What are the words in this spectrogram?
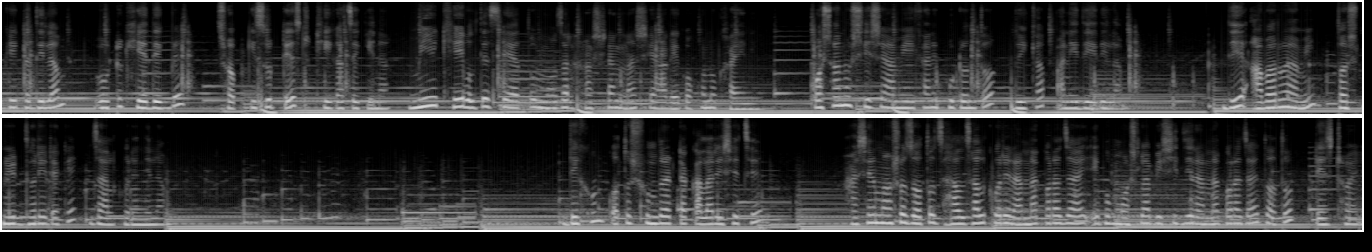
ওকে এটা দিলাম, ও একটু খেয়ে দেখবে সব কিছুর টেস্ট ঠিক আছে কিনা। মেয়ে খেয়ে বলতেছে, এত মজার হাঁস রান্না সে আগে কখনো খায়নি। কষানো শেষে আমি এখানে ফুটন্ত দুই কাপ পানি দিয়ে দিলাম। দিয়ে আবারও আমি দশ মিনিট ধরে এটাকে জাল করে নিলাম। দেখুন কত সুন্দর একটা কালার এসেছে। হাঁসের মাংস যত ঝাল ঝাল করে রান্না করা যায় এবং মশলা বেশি দিয়ে রান্না করা যায়, তত টেস্ট হয়।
